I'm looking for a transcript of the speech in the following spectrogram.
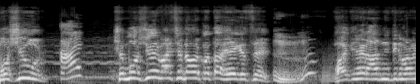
মশিউর। সে মশিউর ভাষা দেওয়ার কথা হয়ে গেছে। হয়তো রাজনীতির মানে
